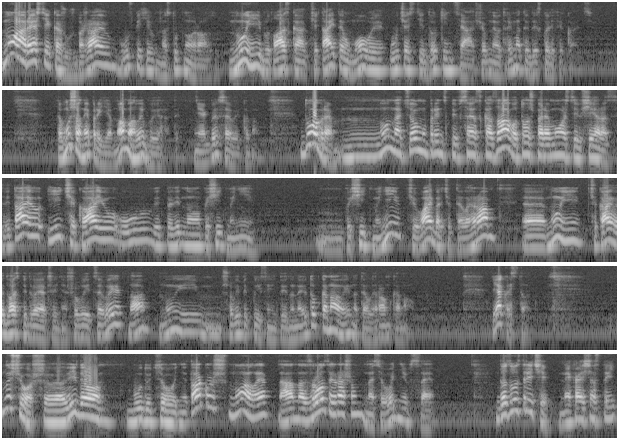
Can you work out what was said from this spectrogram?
Ну, а решті кажу ж, бажаю успіхів наступного разу. Ну і, будь ласка, читайте умови участі до кінця, щоб не отримати дискваліфікацію. Тому що неприємно, а могли б виграти, якби все виконав. Добре, ну на цьому, в принципі, все сказав. Отож, переможців ще раз вітаю і чекаю у відповідно, пишіть мені. Пишіть мені, чи в Viber, чи в Telegram. Е, ну і чекаю від вас підтвердження, що ви це ви, да? ну і що ви підписані відповідно на YouTube канал і на Telegram канал. Якось так. Ну що ж, е, відео будуть сьогодні також, ну але а з розіграшем на сьогодні все. До зустрічі! Нехай щастить!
